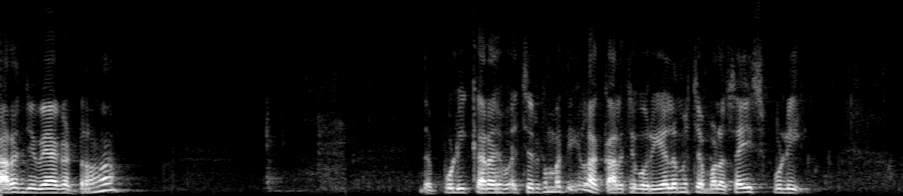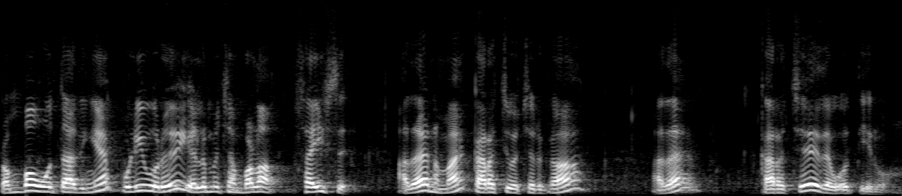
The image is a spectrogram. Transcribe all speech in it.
கரைஞ்சி வேகட்டும். இந்த புளி கரை வச்சுருக்கோம் பார்த்தீங்களா கரைச்சி ஒரு எலுமிச்சம்பழம் சைஸ் புளி. ரொம்ப ஊற்றாதீங்க புளி ஒரு எலுமிச்சம்பழம் சைஸு அதை நம்ம கரைச்சி வச்சுருக்கோம். அதை கரைச்சி இதை ஊற்றிடுவோம்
